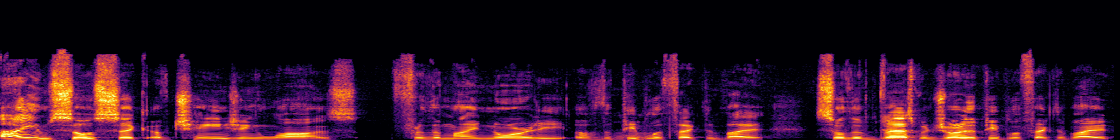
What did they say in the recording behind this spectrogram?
I am so sick of changing laws for the minority of the mm-hmm. people affected by it. So the vast majority of the people affected by it,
